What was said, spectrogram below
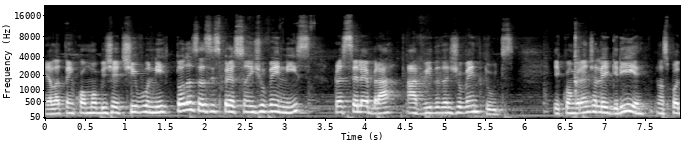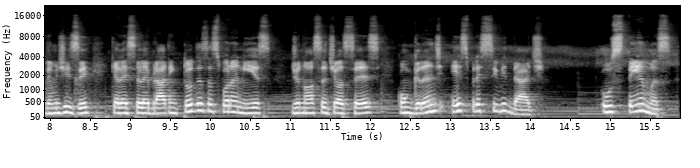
ela tem como objetivo unir todas as expressões juvenis para celebrar a vida das juventudes. E com grande alegria, nós podemos dizer que ela é celebrada em todas as foranias de nossa diocese com grande expressividade. Os temas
